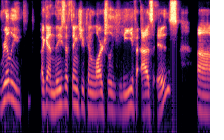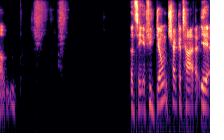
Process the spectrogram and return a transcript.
really, again, these are things you can largely leave as is. Um, let's see, if you don't check a type, yeah,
